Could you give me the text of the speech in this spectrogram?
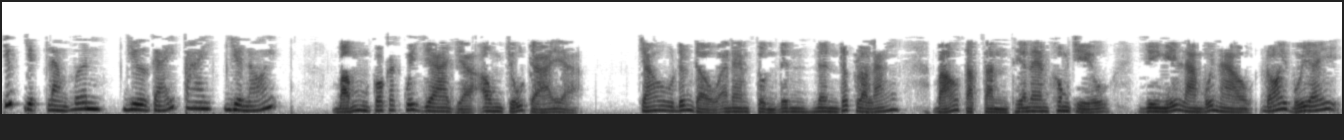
chức dịch làng bên vừa gãi tai vừa nói. Bẩm có các quý gia và ông chủ trại à. Cháu đứng đầu anh em tuần đinh nên rất lo lắng, bảo tập tành thì anh em không chịu, vì nghĩ làm buổi nào đói buổi ấy.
